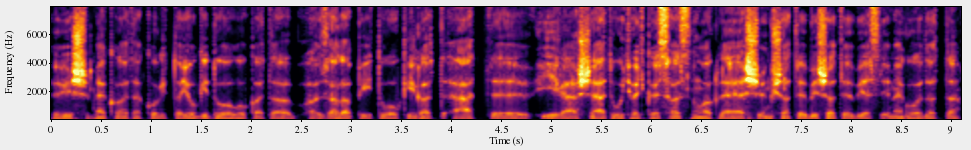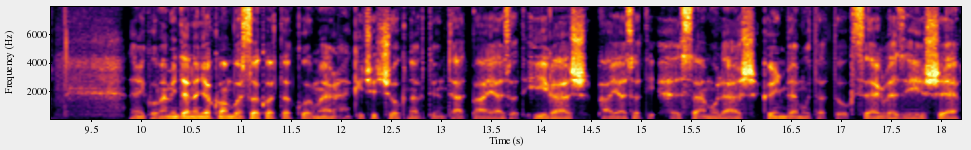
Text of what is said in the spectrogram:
ő is meghalt, akkor itt a jogi dolgokat, az alapító okirat átírását úgy, hogy közhasznúak lehessünk, stb. stb. ezt ő megoldotta. De amikor már minden a nyakamba szakadt, akkor már kicsit soknak tűnt. Tehát pályázat írás, pályázati elszámolás, könyvbemutatók szervezése,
